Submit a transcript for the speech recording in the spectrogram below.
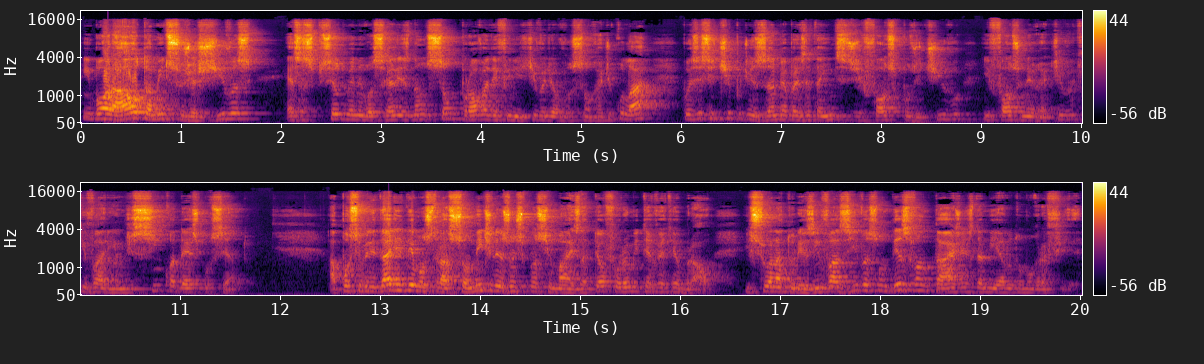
Embora altamente sugestivas, essas pseudomeningoceles não são prova definitiva de avulsão radicular, pois esse tipo de exame apresenta índices de falso positivo e falso negativo que variam de 5 a 10%. A possibilidade de demonstrar somente lesões proximais até o forame intervertebral e sua natureza invasiva são desvantagens da mielotomografia.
